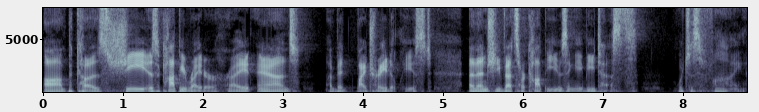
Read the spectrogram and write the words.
Uh, because she is a copywriter, right? And a bit by trade at least. And then she vets her copy using A B tests which is fine.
